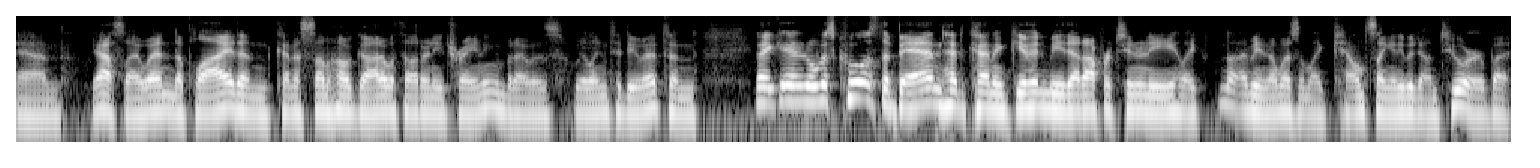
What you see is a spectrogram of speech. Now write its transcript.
And yeah, so I went and applied and kind of somehow got it without any training, but I was willing to do it. And like, and what was cool is the band had kind of given me that opportunity. Like, I mean, I wasn't like counseling anybody on tour, but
